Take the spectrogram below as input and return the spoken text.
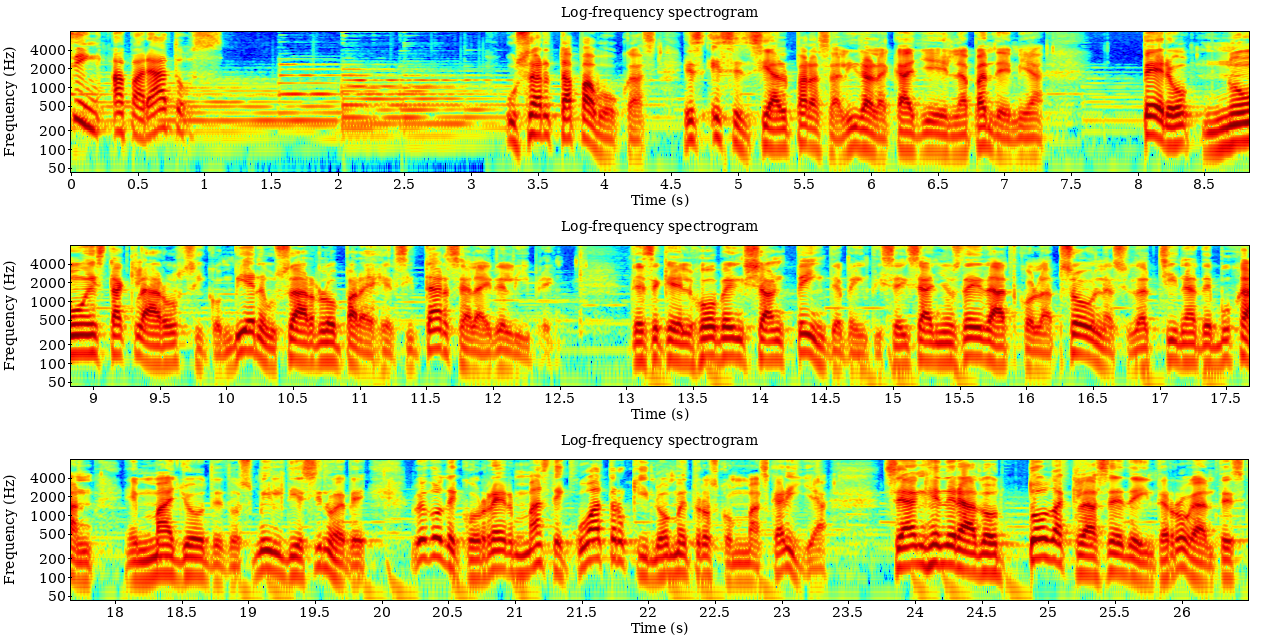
Sin aparatos Usar tapabocas es esencial para salir a la calle en la pandemia, pero no está claro si conviene usarlo para ejercitarse al aire libre. Desde que el joven Shang Ping, de 26 años de edad, colapsó en la ciudad china de Wuhan en mayo de 2019, luego de correr más de 4 kilómetros con mascarilla, se han generado toda clase de interrogantes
